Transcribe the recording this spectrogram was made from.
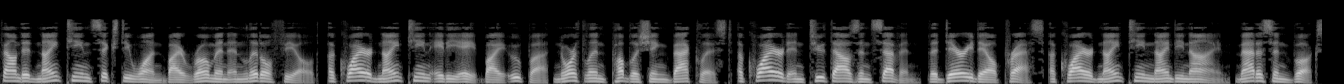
founded 1961 by Rowman and Littlefield, acquired 1988 by UPA Northland Publishing Backlist acquired in 2007 The Derrydale Press acquired 1999 Madison Books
